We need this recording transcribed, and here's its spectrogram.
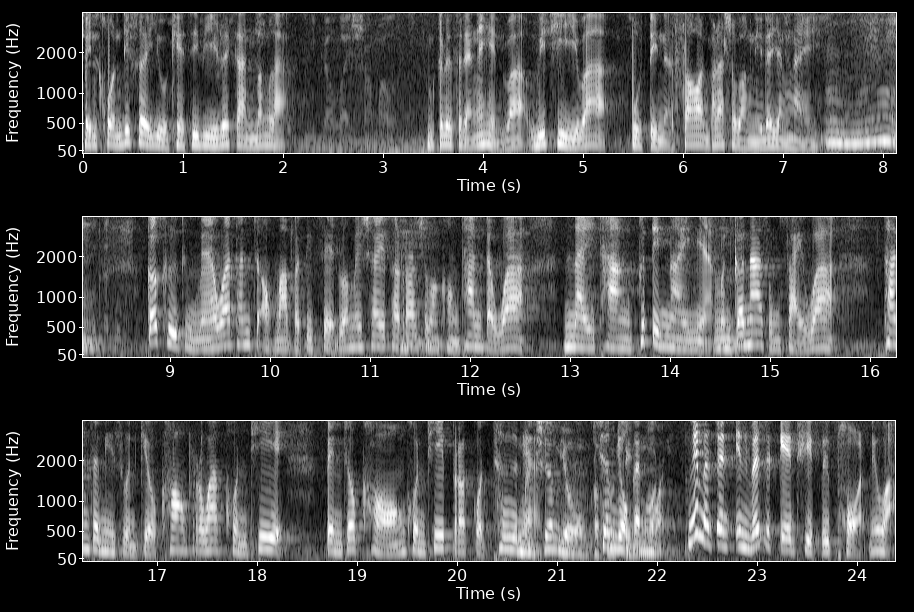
เป็นคนที่เคยอยู่ KGB ด้วยกันบ้างละ มันก็เลยแสดงให้เห็นว่าวิธีว่าปูตินเนี่ยซ่อนพระราชวังนี้ได้ยังไง ก็คือถึงแม้ว่าท่านจะออกมาปฏิเสธว่าไม่ใช่พระราชวังของท่าน แต่ว่าในทางพฤตินัยเนี่ยมันก็น่าสงสัยว่าท่านจะมีส่วนเกี่ยวข้อง เพราะว่าคนที่เป็นเจ้าของคนที่ปรากฏชื่อเนี่ยมันเชื่อมโยงกับเชื่อมโยงกันปูตินหหมมดดนี่มันเป็น investigative report นี่หว่า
